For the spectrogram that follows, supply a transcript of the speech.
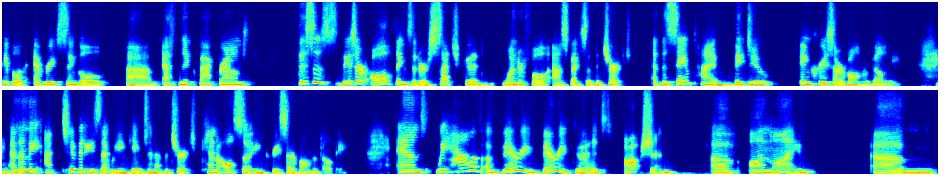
people of every single um, ethnic background. This is these are all things that are such good, wonderful aspects of the church. At the same time, they do increase our vulnerability. Mm-hmm. And then the activities that we engage in at the church can also increase our vulnerability. And we have a very, very good option of online um,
